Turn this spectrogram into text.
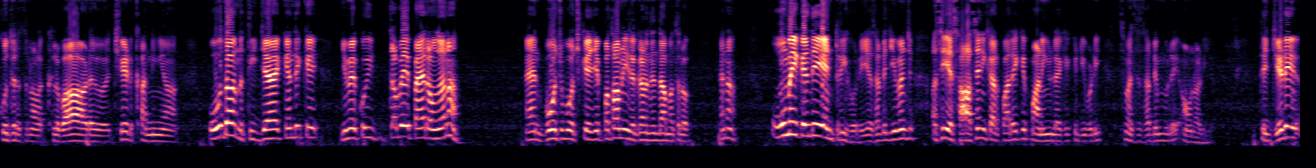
ਕੁਦਰਤ ਨਾਲ ਖਿਲਵਾੜ, ਛੇੜਖਾਨੀਆਂ, ਉਹਦਾ ਨਤੀਜਾ ਹੈ ਕਹਿੰਦੇ ਕਿ ਜਿਵੇਂ ਕੋਈ ਤਵੇ ਪੈਰ ਆਉਂਦਾ ਨਾ, ਐਨ ਬੋਚ-ਬੋਚ ਕੇ ਜੇ ਪਤਾ ਵੀ ਨਹੀਂ ਲੱਗਣ ਦਿੰਦਾ ਮਤਲਬ, ਹੈ ਨਾ? ਉਵੇਂ ਕਹਿੰਦੇ ਐਂਟਰੀ ਹੋ ਰਹੀ ਹੈ ਸਾਡੇ ਜੀਵਨ 'ਚ। ਅਸੀਂ ਅਹਿਸਾਸ ਹੀ ਨਹੀਂ ਕਰ ਪਾ ਰਹੇ ਕਿ ਪਾਣੀ ਨੂੰ ਲੈ ਕੇ ਕਿੱਡੀ ਬੜੀ ਸਮੱਸਿਆ ਸਾਡੇ ਮੂਰੇ ਆਉਣ ਵਾਲੀ ਹੈ। ਤੇ ਜਿਹੜੇ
